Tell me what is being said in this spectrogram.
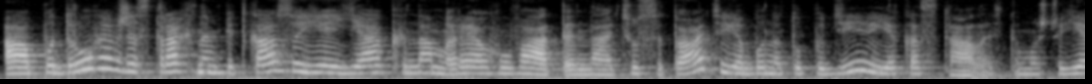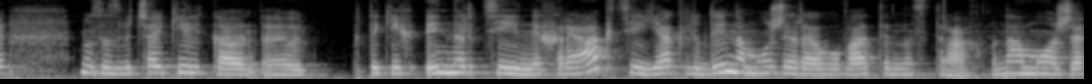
А по-друге, вже страх нам підказує, як нам реагувати на цю ситуацію або на ту подію, яка сталася. Тому що є ну, зазвичай кілька е, таких інерційних реакцій, як людина може реагувати на страх. Вона може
